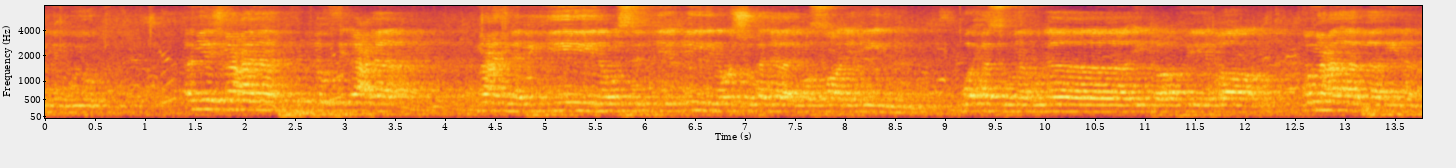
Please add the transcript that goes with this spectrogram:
من بيوت أن يجمعنا في الفردوس الأعلى مع النبيين والصديقين والشهداء والصالحين وحسن أولئك رفيقا ومع آبائنا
